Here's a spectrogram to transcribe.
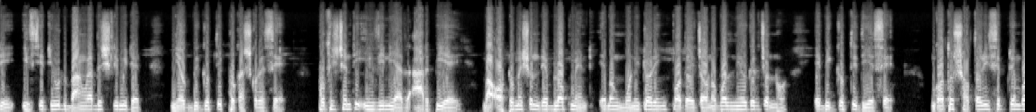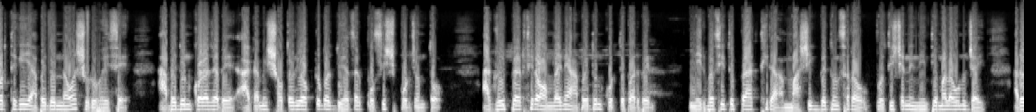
D institute Bangladesh limited নিয়োগ বিজ্ঞপ্তি প্রকাশ করেছে। প্রতিষ্ঠানটি ইঞ্জিনিয়ার, আরপিএ বা অটোমেশন ডেভেলপমেন্ট এবং মনিটরিং পদে জনবল নিয়োগের জন্য এ বিজ্ঞপ্তি দিয়েছে। গত সতেরোই সেপ্টেম্বর থেকেই আবেদন নেওয়া শুরু হয়েছে। আবেদন করা যাবে আগামী সতেরোই অক্টোবর দুই হাজার পঁচিশ পর্যন্ত। আগ্রহী প্রার্থীরা অনলাইনে আবেদন করতে পারবেন। নির্বাচিত প্রার্থীরা মাসিক বেতন ছাড়াও প্রতিষ্ঠানের নীতিমালা অনুযায়ী আরও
